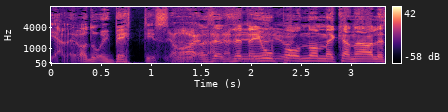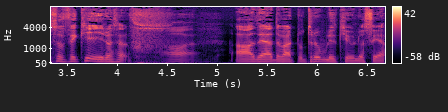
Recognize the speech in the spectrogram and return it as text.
Ja men vadå i Bettis? Ja, ja, Alltså, ja, Sätta ihop honom med Canales och Fekir och sen, Ja, ja det hade varit otroligt kul att se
